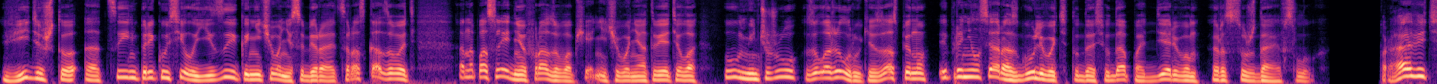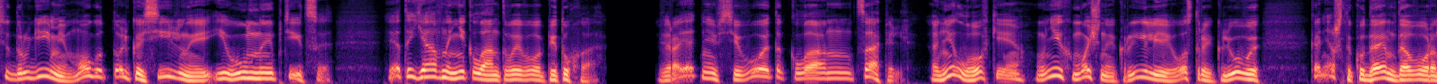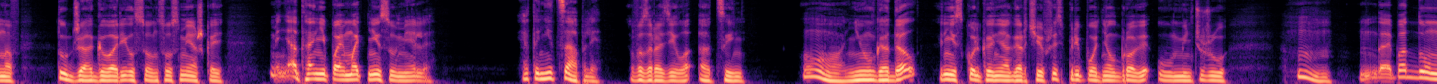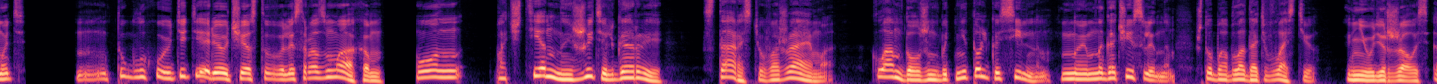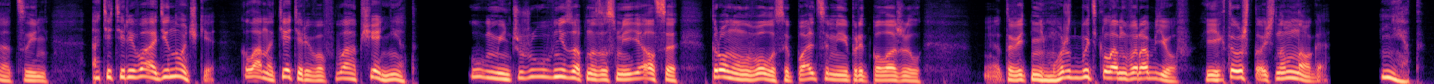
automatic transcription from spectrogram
Видя, что Ацинь прикусила язык и ничего не собирается рассказывать, а на последнюю фразу вообще ничего не ответила, У Минчжу заложил руки за спину и принялся разгуливать туда-сюда под деревом, рассуждая вслух. «Править другими могут только сильные и умные птицы», это явно не клан твоего петуха. Вероятнее всего, это клан Цапель. Они ловкие, у них мощные крылья и острые клювы. Конечно, куда им до воронов? Тут же оговорился он с усмешкой. Меня-то они поймать не сумели. «Это не цапли», — возразила Ацинь. «О, не угадал?» — нисколько не огорчившись, приподнял брови у Минчжу. «Хм, дай подумать. Ту глухую тетерию чествовали с размахом. Он «Почтенный житель горы, старость уважаема. Клан должен быть не только сильным, но и многочисленным, чтобы обладать властью», — не удержалась Ацинь. «А тетерева-одиночки, клана Тетеревов вообще нет». У Минчжу внезапно засмеялся, тронул волосы пальцами и предположил. «Это ведь не может быть клан воробьев, их-то уж точно много». «Нет,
